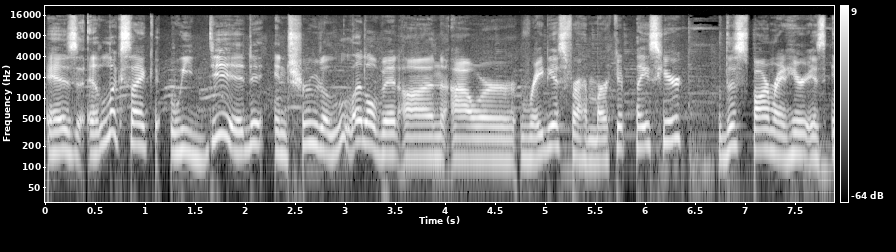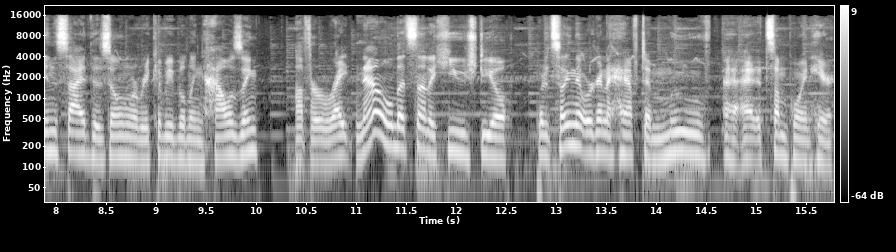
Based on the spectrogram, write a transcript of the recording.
is it looks like we did intrude a little bit on our radius for our marketplace here. This farm right here is inside the zone where we could be building housing. Uh, for right now, that's not a huge deal, but it's something that we're going to have to move at, at some point here.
